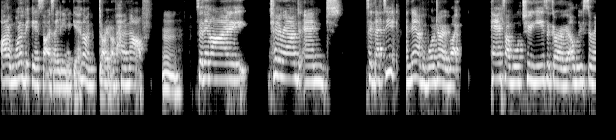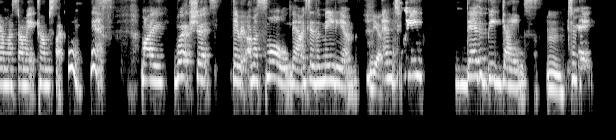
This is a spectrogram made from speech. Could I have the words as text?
I don't want to be a size 18 again. I don't. I've had enough. Mm. So then I turned around and said, that's it. And now the wardrobe, like pants I wore two years ago are loose around my stomach. And I'm just like, oh, yes. My work shirts, they're, I'm a small now instead of a medium. Yeah. And to me, they're the big gains Mm. to me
